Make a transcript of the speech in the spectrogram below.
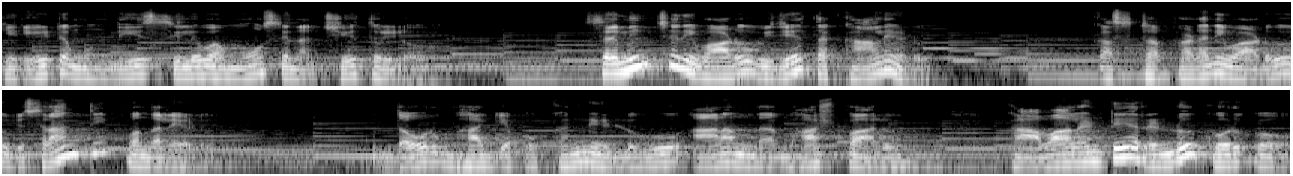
కిరీటముంది సిలువ మూసిన చేతుల్లో. శ్రమించని వాడు విజేత కాలేడు కష్టపడని వాడు విశ్రాంతి పొందలేడు. దౌర్భాగ్యపు కన్నీళ్ళు ఆనంద భాష్పాలు కావాలంటే రెండూ కోరుకో.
